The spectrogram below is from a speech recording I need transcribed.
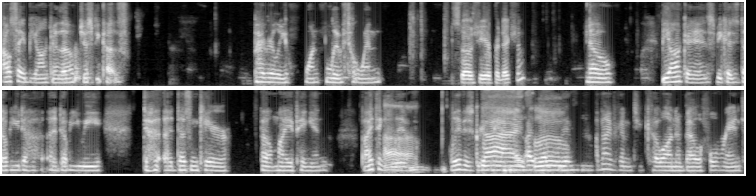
I'll say Bianca though, just because. I really want Liv to win. So, is she your prediction? No, Bianca is because WWE uh, doesn't care about my opinion. But I think Liv, Um, Liv is great. Guys, man. I, I love Liv. I'm not even going to go on about a full rant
